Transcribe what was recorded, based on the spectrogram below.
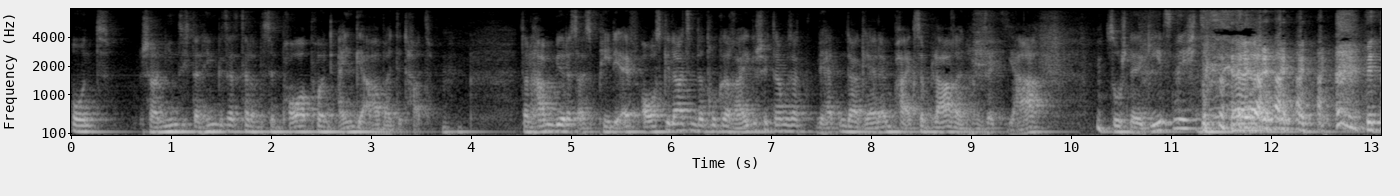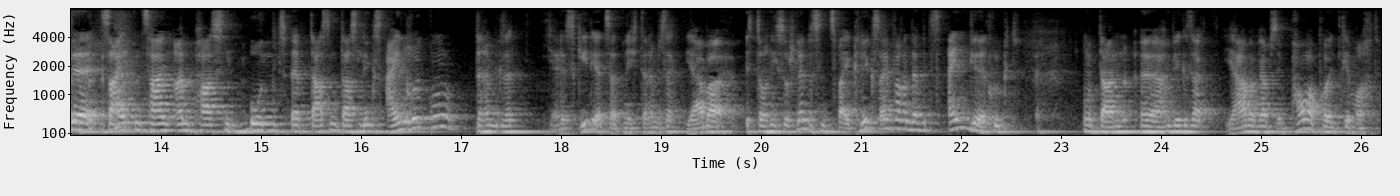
und Janine sich dann hingesetzt hat und das in PowerPoint eingearbeitet hat. Dann haben wir das als PDF ausgeleitet in der Druckerei geschickt und haben gesagt, wir hätten da gerne ein paar Exemplare. Und haben gesagt, ja, so schnell geht's nicht. Bitte Seitenzahlen anpassen und äh, das und das links einrücken. Dann haben wir gesagt, ja, das geht jetzt halt nicht. Dann haben wir gesagt, ja, aber ist doch nicht so schlimm. Das sind zwei Klicks einfach und dann wird es eingerückt. Und dann äh, haben wir gesagt, ja, aber wir haben es in PowerPoint gemacht.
